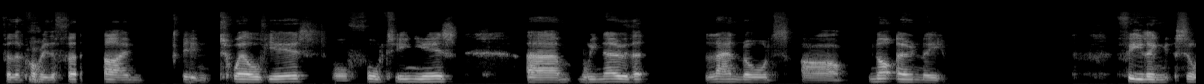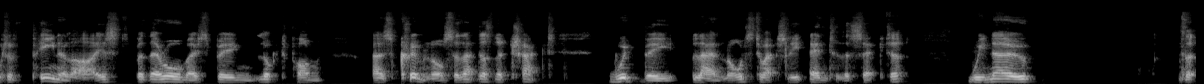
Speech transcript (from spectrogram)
for the probably the first time in 12 years or 14 years. Um, we know that landlords are not only feeling sort of penalised, but they're almost being looked upon as criminals. So that doesn't attract would be landlords to actually enter the sector. We know that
